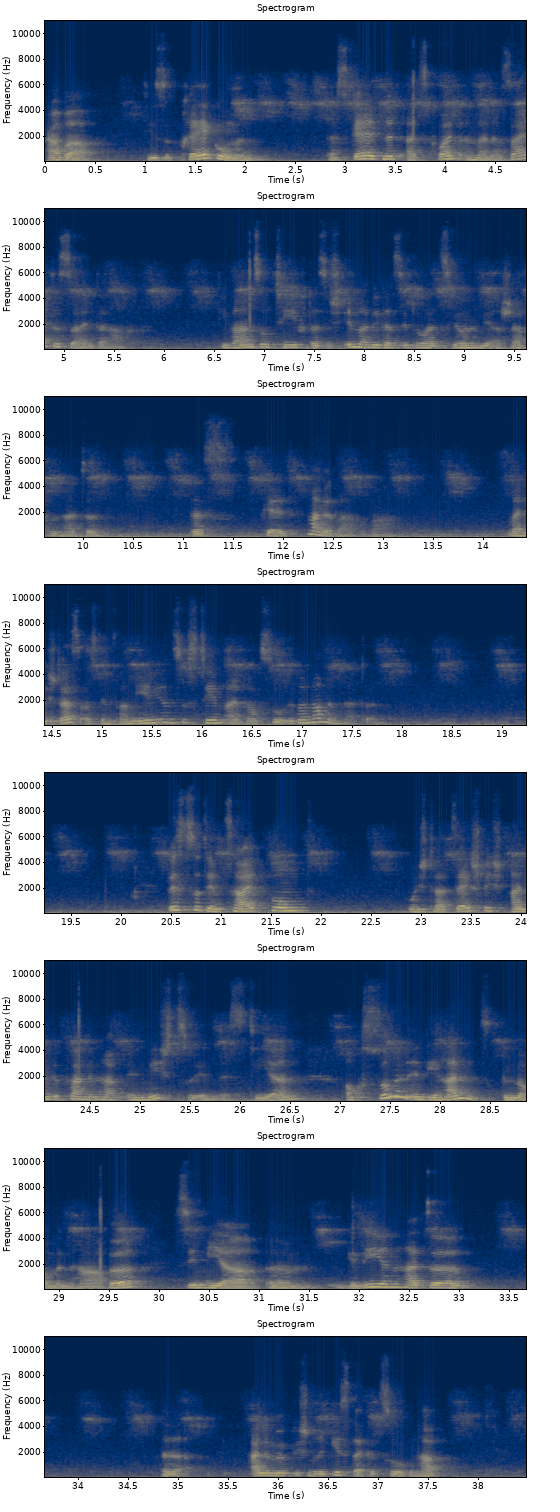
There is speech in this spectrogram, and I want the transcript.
Aber diese Prägungen, dass Geld nicht als Freund an meiner Seite sein darf, die waren so tief, dass ich immer wieder Situationen mir erschaffen hatte, dass Geld Mangelware war. Weil ich das aus dem Familiensystem einfach so übernommen hatte. Bis zu dem Zeitpunkt, wo ich tatsächlich angefangen habe, in mich zu investieren, auch Summen in die Hand genommen habe, sie mir ähm, geliehen hatte, äh, alle möglichen Register gezogen habe,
